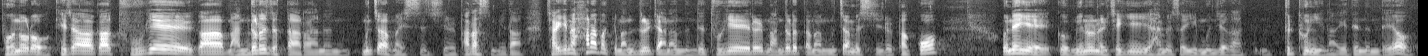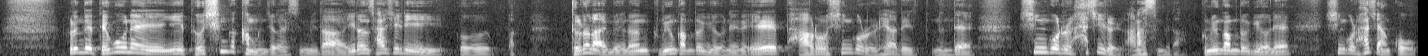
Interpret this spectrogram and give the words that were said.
번호로 계좌가 두 개가 만들어졌다라는 문자 메시지를 받았습니다. 자기는 하나밖에 만들지 않았는데 두 개를 만들었다는 문자 메시지를 받고 은행에 그 민원을 제기하면서 이 문제가 들통이 나게 됐는데요. 그런데 대구은행이 더 심각한 문제가 있습니다. 이런 사실이 그 바- 드러나면은 금융감독위원회에 바로 신고를 해야 되는데 신고를 하지를 않았습니다. 금융감독위원회 신고를 하지 않고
